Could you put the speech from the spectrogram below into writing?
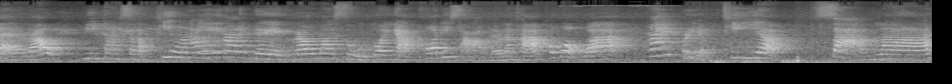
แต่เรามีการสลับที่วันนี้ค่ะเด็กเรามาสู่ตัวอย่างข้อที่ 3 แล้วนะคะเขาบอกว่าให้เปรียบเทียบ3ล้าน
